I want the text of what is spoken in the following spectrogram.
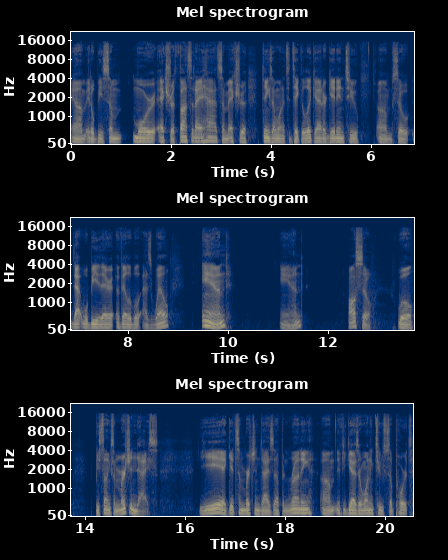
Um, it'll be some more extra thoughts that I had, some extra things I wanted to take a look at or get into. Um, so that will be there available as well. And, and also, we'll be selling some merchandise. Yeah, get some merchandise up and running. Um, if you guys are wanting to support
